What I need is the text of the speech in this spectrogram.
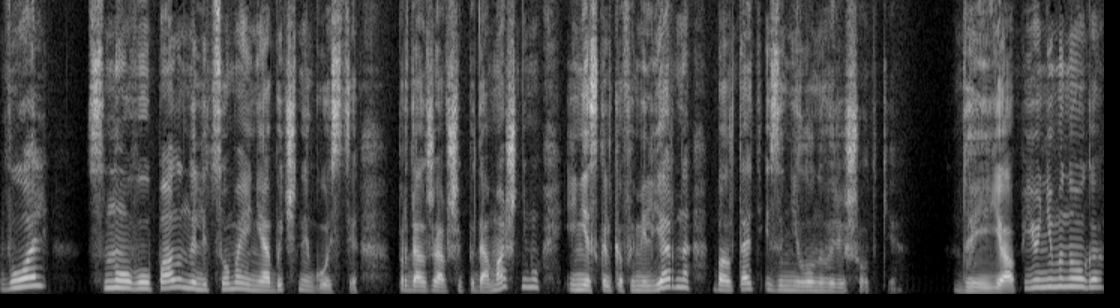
Вуаль снова упала на лицо моей необычной гости, продолжавшей по-домашнему и несколько фамильярно болтать из-за нейлоновой решетки. «Да и я пью немного.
